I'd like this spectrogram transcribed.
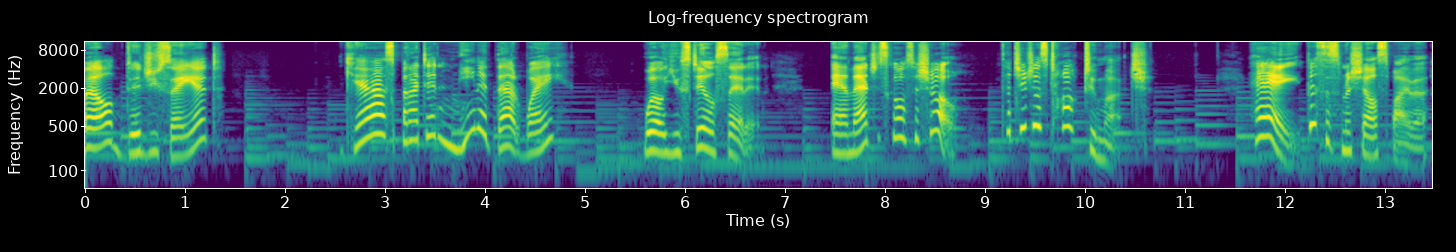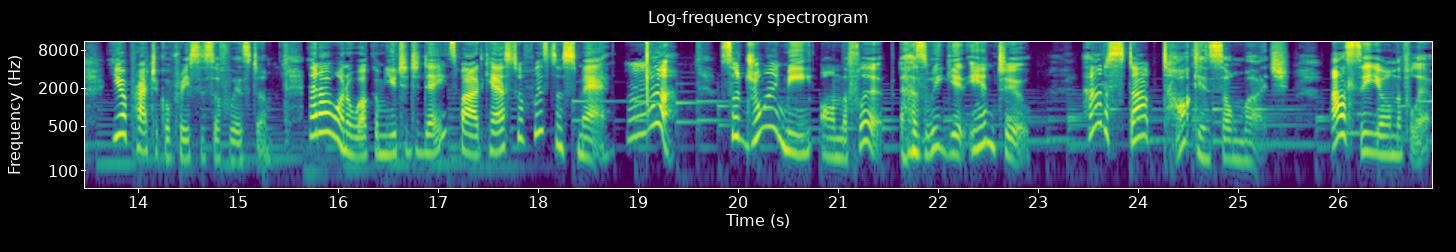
Well, did you say it? Yes, but I didn't mean it that way. Well, you still said it. And that just goes to show that you just talk too much. Hey, this is Michelle Spiva, your practical priestess of wisdom, and I want to welcome you to today's podcast of Wisdom Smack. Mwah! So join me on the flip as we get into how to stop talking so much. I'll see you on the flip.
